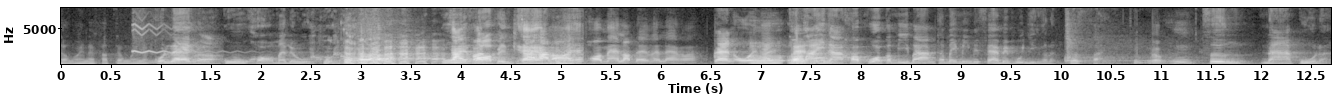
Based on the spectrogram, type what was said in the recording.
จำไว้นะครับจำไว้นะคนแรกเหรอ กูขอมาดู กูจ่ายขอเป็นแขจ่ายกห้าร้อยให้พ่อแม่รับได้ตั้งแต่แรกวะแกรนโอยังไงแกรก็นไม่นะ ครอบครัวก็มีบ้างทำไมไม่มีแฟนเป็นผู้หญิงกันเลยเชิดใส่ แบบอืมซึ่งน้ากูน่ะ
